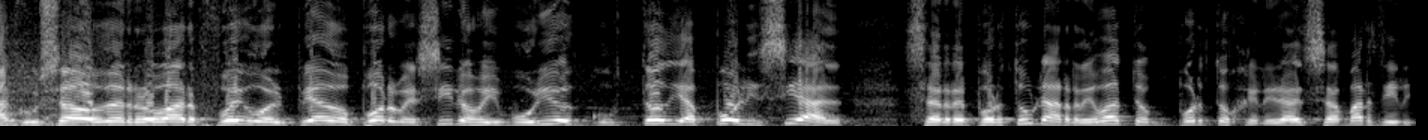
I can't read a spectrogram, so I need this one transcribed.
Acusado de robar, fue golpeado por vecinos y murió en custodia policial. Se reportó un arrebato en Puerto General San Martín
